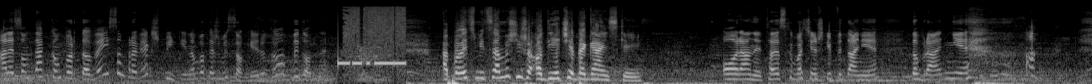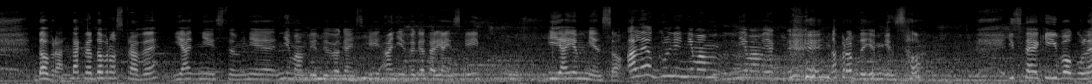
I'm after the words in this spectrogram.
Ale są tak komfortowe i są prawie jak szpilki, no bo też wysokie, tylko wygodne. A powiedz mi, co myślisz o diecie wegańskiej? O rany, to jest chyba ciężkie pytanie. Dobra, nie. Dobra, tak na dobrą sprawę, ja nie jestem, nie, nie mam diety wegańskiej, ani wegetariańskiej i ja jem mięso, ale ogólnie nie mam, nie mam jakby, naprawdę jem mięso i steki i w ogóle,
